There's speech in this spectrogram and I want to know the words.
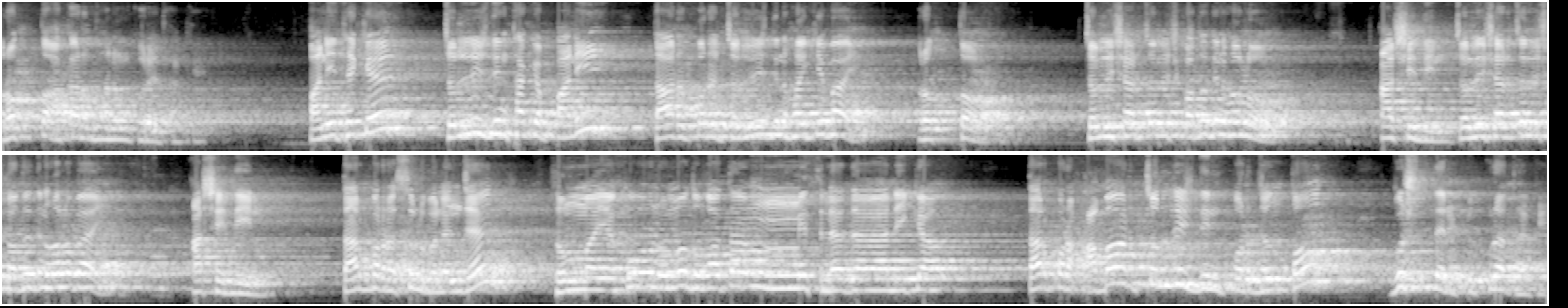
রক্ত আকার ধারণ করে থাকে। পানি থেকে চল্লিশ দিন থাকে পানি তারপরে চল্লিশ দিন হয় কি ভাই? রক্ত। চল্লিশ আর চল্লিশ কতদিন হলো? আশি দিন। চল্লিশ আর চল্লিশ কতদিন হলো ভাই? আশি দিন। তারপর রাসুল বলেন যে তারপর আবার চল্লিশ দিন পর্যন্ত গোস্তের টুকরা থাকে।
